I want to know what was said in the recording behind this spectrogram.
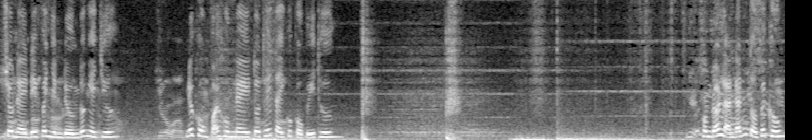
sau này đi phải nhìn đường đó nghe chưa? Nếu không phải hôm nay tôi thấy tay của cậu bị thương. Hôm đó là anh đánh tôi phải không?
